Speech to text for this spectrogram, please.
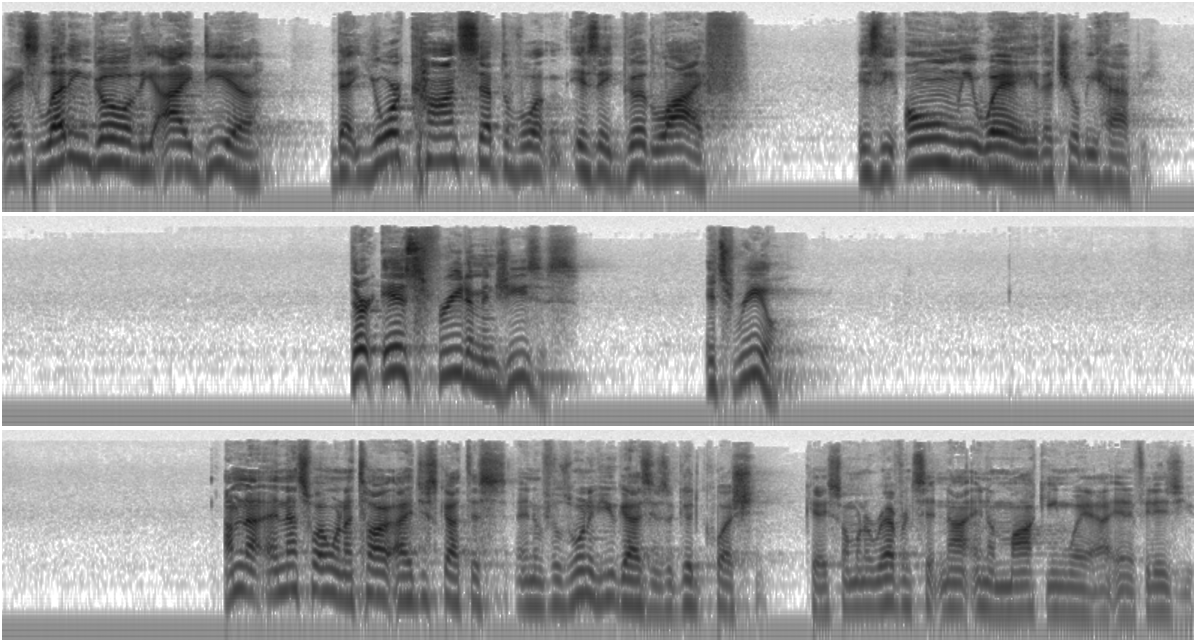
right? It's letting go of the idea that your concept of what is a good life is the only way that you'll be happy. There is freedom in Jesus, it's real. I'm not, and that's why when I talk, I just got this, and if it was one of you guys, it was a good question. Okay, so I'm going to reference it not in a mocking way, and if it is you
